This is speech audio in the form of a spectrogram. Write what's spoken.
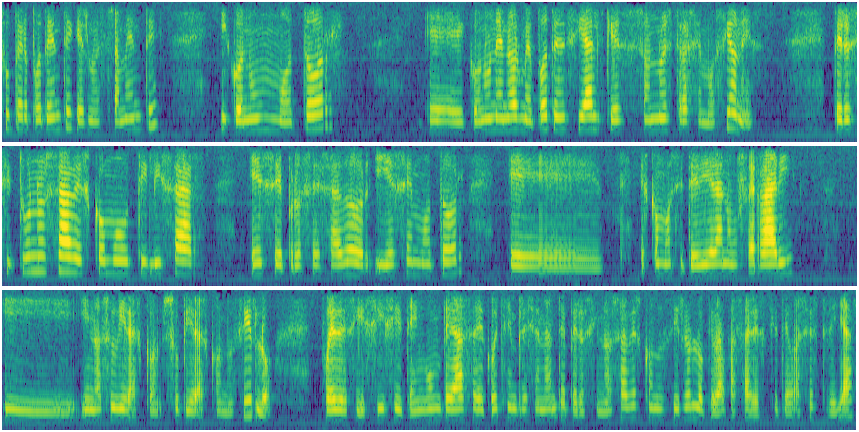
súper potente que es nuestra mente y con un motor eh, con un enorme potencial que son nuestras emociones. Pero si tú no sabes cómo utilizar ese procesador y ese motor, eh, es como si te dieran un Ferrari y, no supieras, con, supieras conducirlo. Puedes decir, sí, sí, tengo un pedazo de coche impresionante, pero si no sabes conducirlo, lo que va a pasar es que te vas a estrellar.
